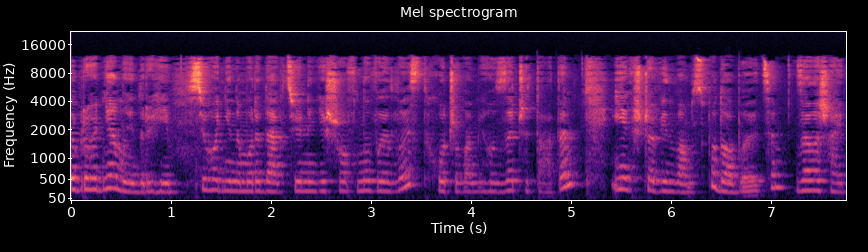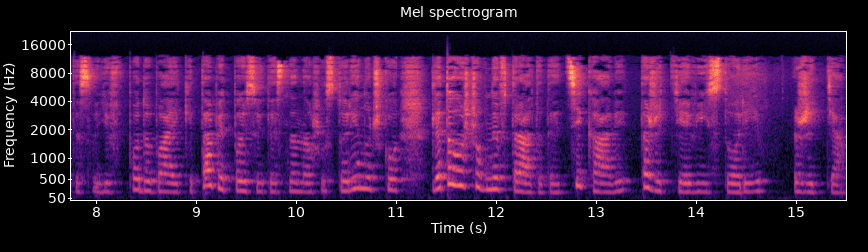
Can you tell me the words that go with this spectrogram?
Доброго дня, мої дорогі! Сьогодні на мою редакцію надійшов новий лист, хочу вам його зачитати. І якщо він вам сподобається, залишайте свої вподобайки та підписуйтесь на нашу сторіночку для того, щоб не втратити цікаві та життєві історії життя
